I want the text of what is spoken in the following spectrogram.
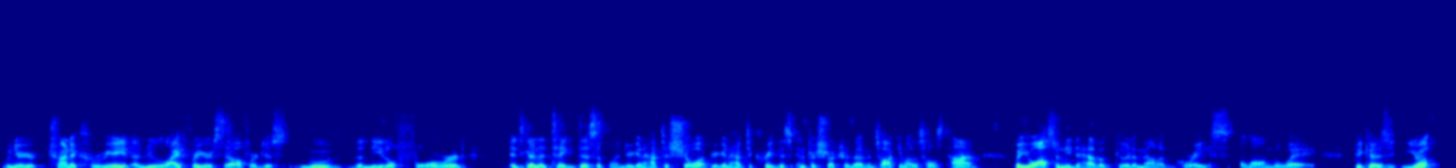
When you're trying to create a new life for yourself or just move the needle forward, it's going to take discipline. You're going to have to show up. You're going to have to create this infrastructure that I've been talking about this whole time. But you also need to have a good amount of grace along the way because you know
